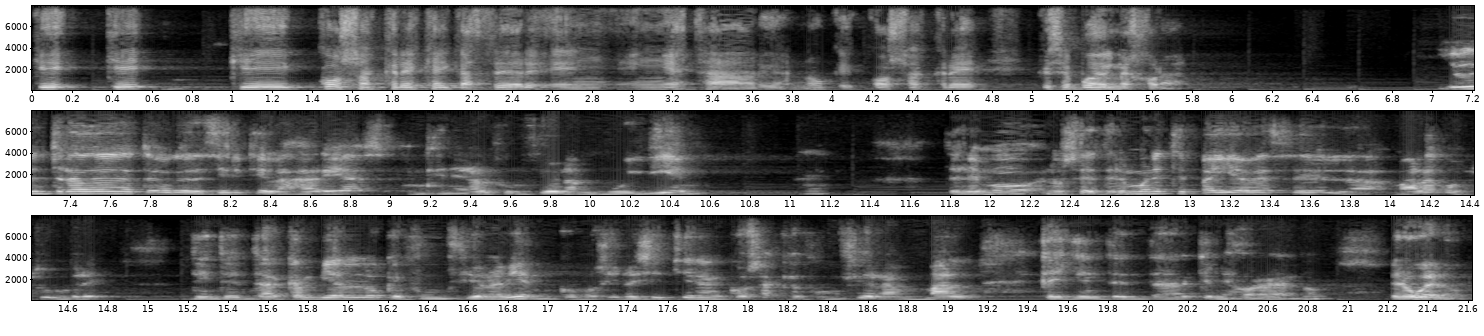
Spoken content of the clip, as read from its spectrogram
¿Qué, qué, cosas crees que hay que hacer en, en estas áreas, ¿no? ¿Qué cosas crees que se pueden mejorar? Yo de entrada tengo que decir que las áreas en general funcionan muy bien. ¿eh? Tenemos, no sé, tenemos en este país a veces la mala costumbre de intentar cambiar lo que funciona bien, como si no existieran cosas que funcionan mal que hay que intentar que mejorar, ¿no? Pero bueno,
